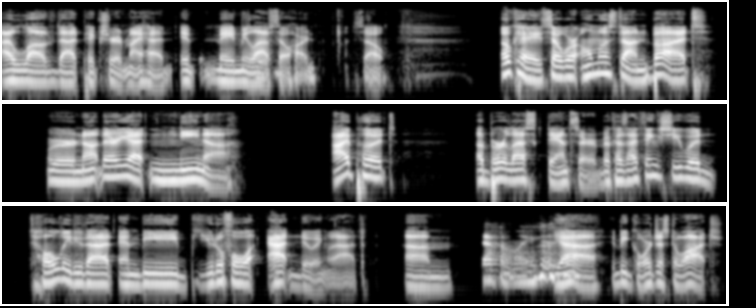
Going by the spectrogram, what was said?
I loved that picture in my head. It made me laugh so hard. So Okay, so we're almost done, but we're not there yet. Nina. I put a burlesque dancer because I think she would totally do that and be beautiful at doing that. Um Definitely. yeah, it'd be gorgeous to watch.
